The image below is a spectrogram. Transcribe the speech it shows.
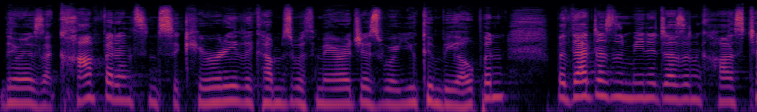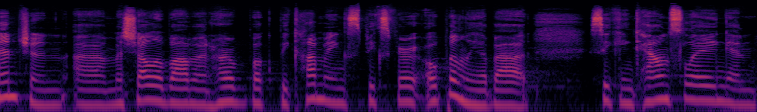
there is a confidence and security that comes with marriages where you can be open, but that doesn't mean it doesn't cause tension. Uh, Michelle Obama, in her book Becoming, speaks very openly about seeking counseling. And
